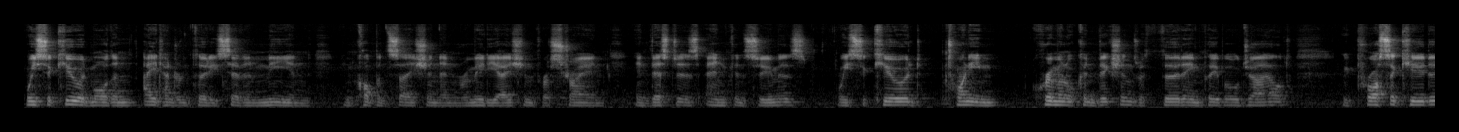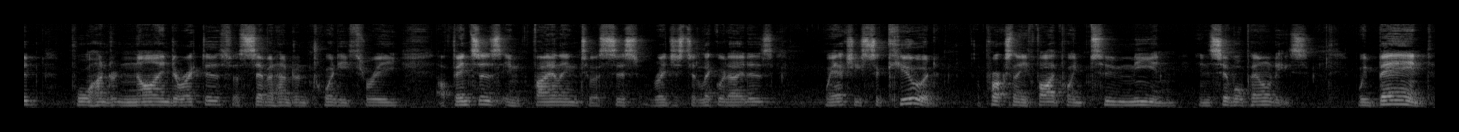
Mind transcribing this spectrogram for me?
we secured more than 837 million in compensation and remediation for Australian investors and consumers. We secured 20 criminal convictions with 13 people jailed. We prosecuted 409 directors for 723 offences in failing to assist registered liquidators. We actually secured approximately 5.2 million in civil penalties. We banned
